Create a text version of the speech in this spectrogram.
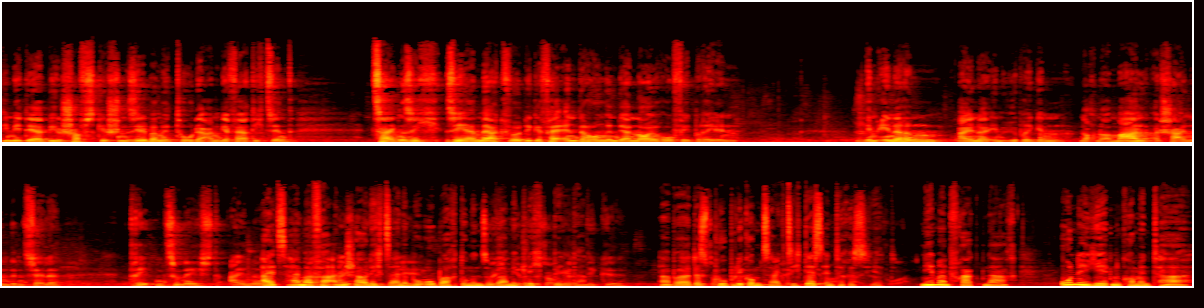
die mit der Bilschowskischen Silbermethode angefertigt sind, zeigen sich sehr merkwürdige Veränderungen der Neurofibrillen. Im Inneren einer im Übrigen noch normal erscheinenden Zelle treten zunächst eine. Alzheimer veranschaulicht seine Beobachtungen sogar mit Lichtbildern. Aber das Publikum zeigt sich desinteressiert. Niemand fragt nach. Ohne jeden Kommentar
